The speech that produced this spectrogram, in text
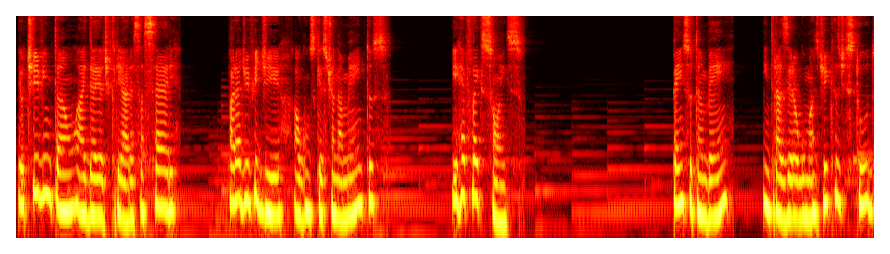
Eu tive então a ideia de criar essa série para dividir alguns questionamentos e reflexões. Penso também em trazer algumas dicas de estudo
